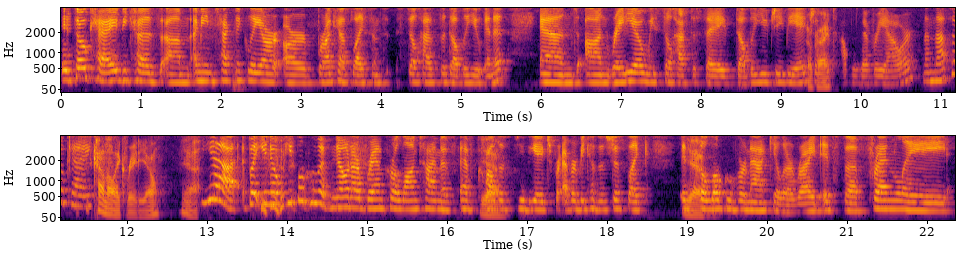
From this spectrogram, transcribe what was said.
it's okay because um, I mean technically our, our broadcast license still has the W in it, and on radio, we still have to say WGBH okay. at the top of every hour, and that's okay. It's kind of like radio. Yeah. Yeah. But, you know, people who have known our brand for a long time have, have called yeah. us GBH forever because it's just like, it's yeah. the local vernacular, right? It's the friendly,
